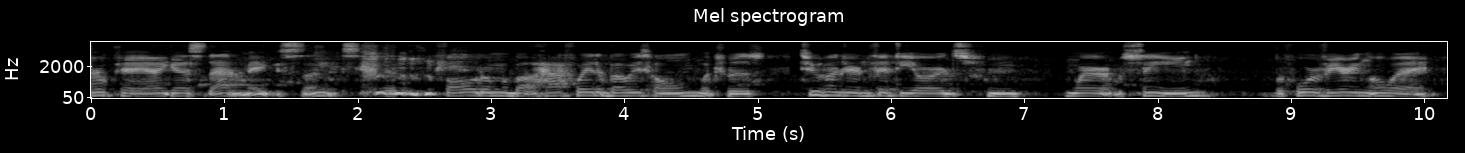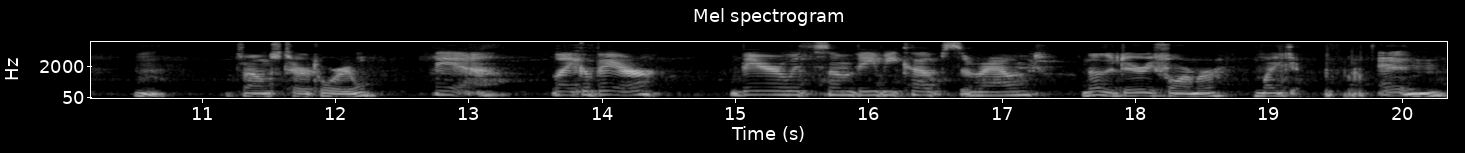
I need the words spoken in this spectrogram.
Okay, I guess that makes sense. It followed him about halfway to Bowie's home, which was 250 yards from where it was seen, before veering away. Hmm. Sounds territorial. Yeah, like a bear. Bear with some baby cubs around. Another dairy farmer, Mike Etten,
